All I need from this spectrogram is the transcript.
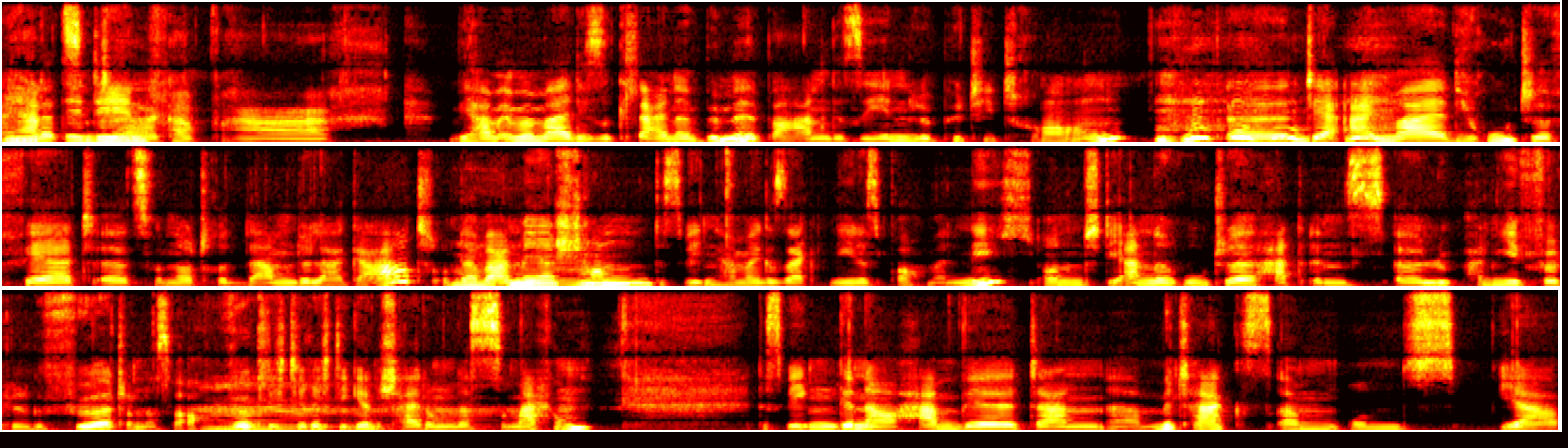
Wie habt ihr den verbracht? Wir haben immer mal diese kleine Bimmelbahn gesehen, Le Petit Train, Mhm. äh, der einmal die Route fährt äh, zur Notre-Dame de la Garde. Und da waren wir ja Mhm. schon, deswegen haben wir gesagt, nee, das braucht man nicht. Und die andere Route hat ins äh, Le Panier-Viertel geführt. Und das war auch wirklich die richtige Entscheidung, das zu machen. Deswegen, genau, haben wir dann äh, mittags ähm, uns, ja,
